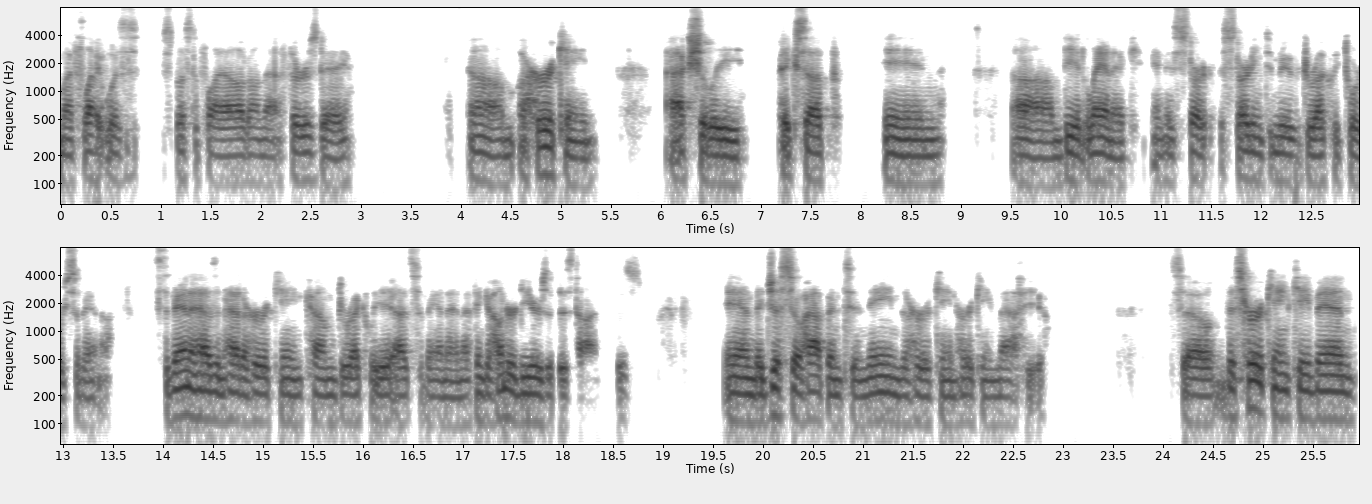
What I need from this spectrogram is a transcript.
my flight was supposed to fly out on that Thursday. Um, a hurricane actually picks up in um, the Atlantic and is start starting to move directly towards Savannah. Savannah hasn't had a hurricane come directly at Savannah in I think 100 years at this time. And they just so happened to name the hurricane Hurricane Matthew. So this hurricane came in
